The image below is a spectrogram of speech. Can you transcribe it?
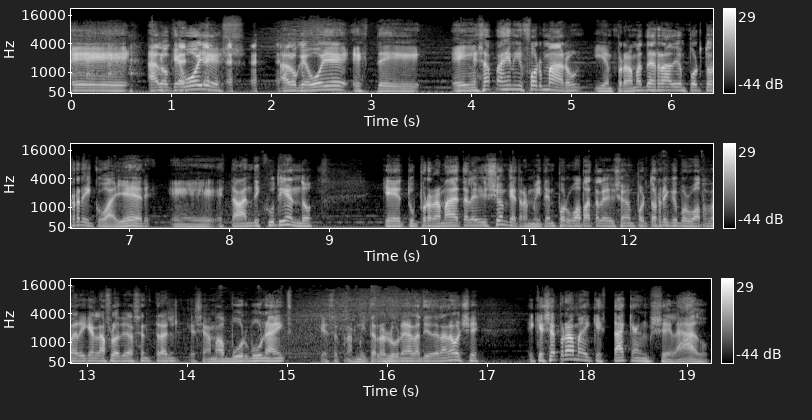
eh, a lo que voy es, a lo que voy es, este, en esa página informaron y en programas de radio en Puerto Rico ayer eh, estaban discutiendo que tu programa de televisión que transmiten por Guapa Televisión en Puerto Rico y por Guapa América en la Florida Central, que se llama Burbu Night, que se transmite los lunes a las 10 de la noche, es que ese programa y que está cancelado.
